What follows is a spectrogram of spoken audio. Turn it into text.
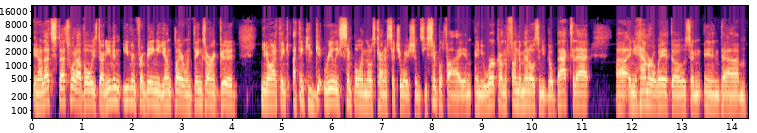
You know, that's that's what I've always done. Even even from being a young player, when things aren't good, you know, I think I think you get really simple in those kind of situations. You simplify and, and you work on the fundamentals and you go back to that uh, and you hammer away at those. And and um,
